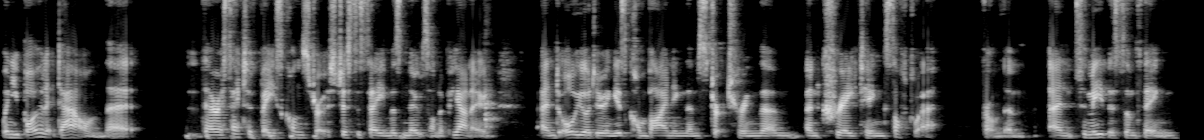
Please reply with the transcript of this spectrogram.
when you boil it down, they're, they're a set of base constructs, just the same as notes on a piano. And all you're doing is combining them, structuring them, and creating software from them. And to me, there's something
